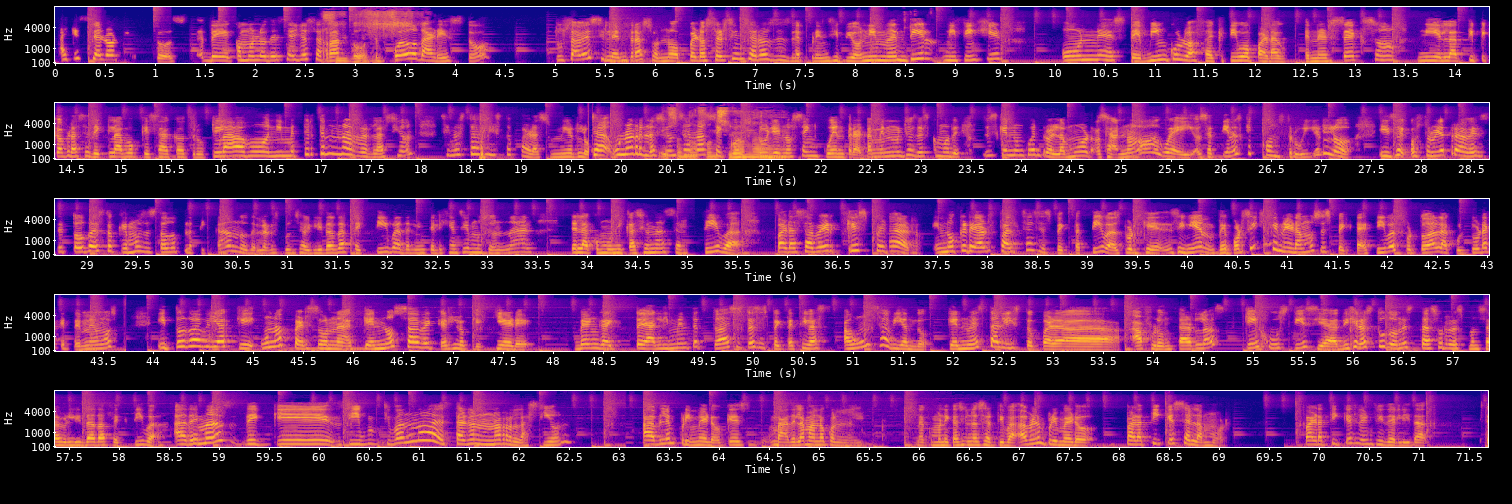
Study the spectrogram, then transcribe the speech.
hay que ser honestos. De, como lo decía yo hace rato, te puedo dar esto, tú sabes si le entras o no, pero ser sinceros desde el principio, ni mentir, ni fingir, un este, vínculo afectivo para tener sexo, ni la típica frase de clavo que saca otro clavo, ni meterte en una relación si no estás listo para asumirlo. O sea, una relación sana se construye, no se encuentra. También muchas veces como de, es que no encuentro el amor. O sea, no, güey, o sea, tienes que construirlo y se construye a través de todo esto que hemos estado platicando, de la responsabilidad afectiva, de la inteligencia emocional, de la comunicación asertiva, para saber qué esperar y no crear falsas expectativas, porque si bien de por sí generamos expectativas por toda la cultura que tenemos y todavía que una persona que no sabe qué es lo que quiere venga y te alimente todas estas expectativas, aún sabiendo que no está listo para afrontarlas, qué injusticia. Dijeras tú, ¿dónde está su responsabilidad afectiva? Además de que si, si van a estar en una relación, hablen primero, que es, va de la mano con la comunicación asertiva, hablen primero, para ti, ¿qué es el amor? Para ti, ¿qué es la infidelidad?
